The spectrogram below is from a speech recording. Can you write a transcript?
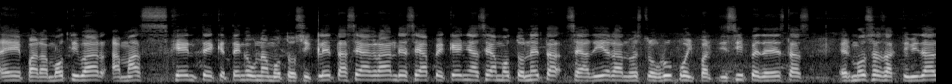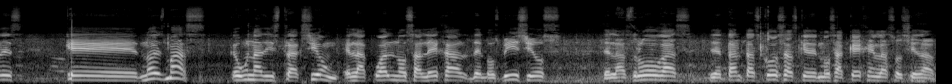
eh, para motivar a más gente que tenga una motocicleta, sea grande, sea pequeña, sea motoneta, se adhiera a nuestro grupo y participe de estas hermosas actividades que no es más que una distracción en la cual nos aleja de los vicios, de las drogas y de tantas cosas que nos aquejen la sociedad.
